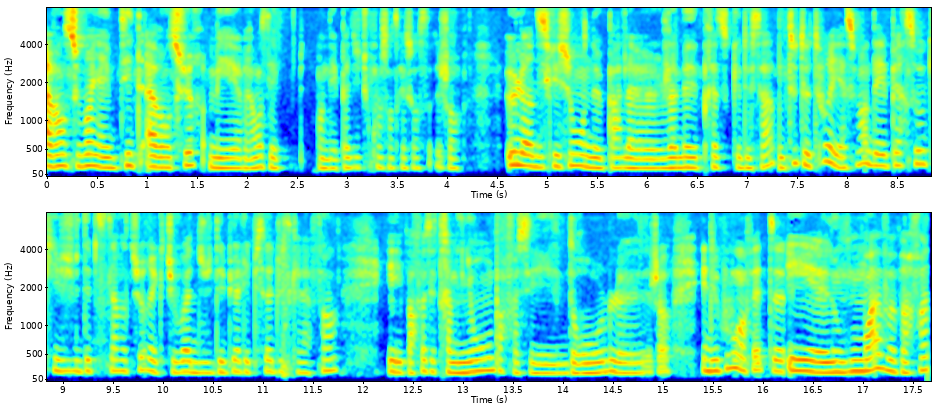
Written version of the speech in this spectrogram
avancent. Souvent, il y a une petite aventure, mais vraiment, c'est on n'est pas du tout concentré sur ça. Genre, eux, leur discussion, on ne parle euh, jamais presque de ça. Et tout autour, il y a souvent des persos qui vivent des petites aventures et que tu vois du début à l'épisode jusqu'à la fin. Et parfois, c'est très mignon, parfois, c'est drôle. euh, genre. Et du coup, en fait, euh, et donc moi, bah, parfois,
